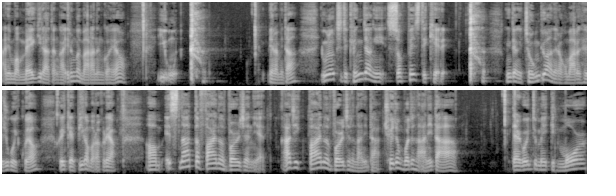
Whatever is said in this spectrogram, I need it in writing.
아니면 뭐 맥이라든가 이런 걸 말하는 거예요. 이 운, 미안합니다. 이 운영 체제 굉장히 sophisticated. 굉장히 정교한이라고 말을 해주고 있고요. 그러니까 B가 뭐라 그래요? Um, it's not the final version yet. 아직 final version은 아니다. 최종 버전은 아니다. They're going to make it more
